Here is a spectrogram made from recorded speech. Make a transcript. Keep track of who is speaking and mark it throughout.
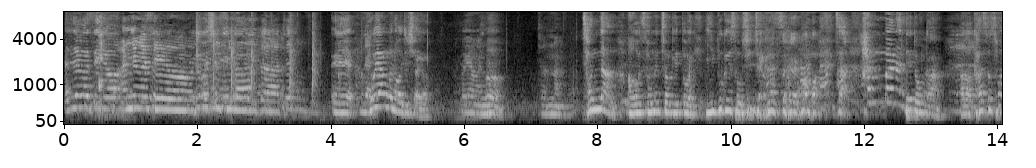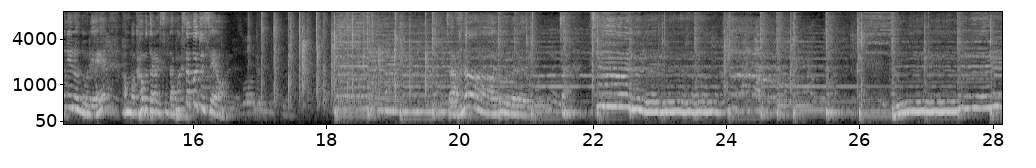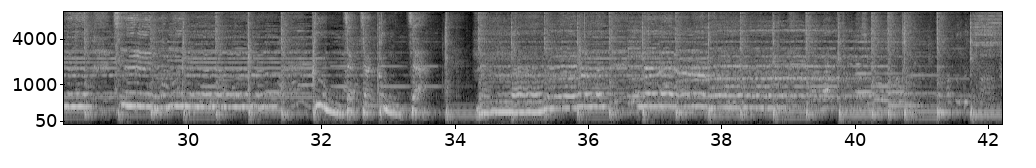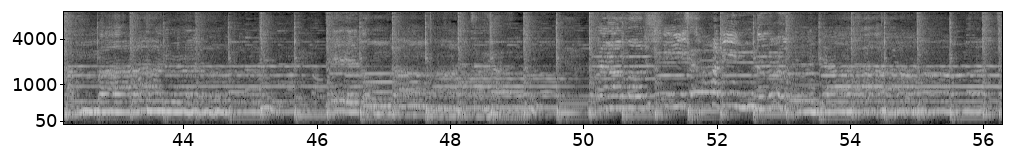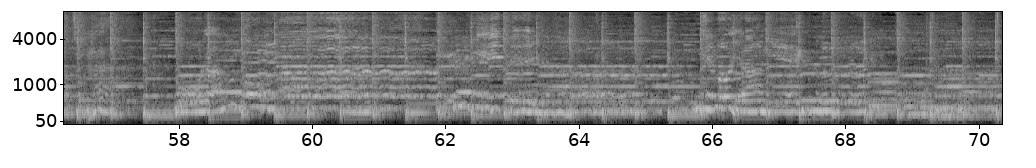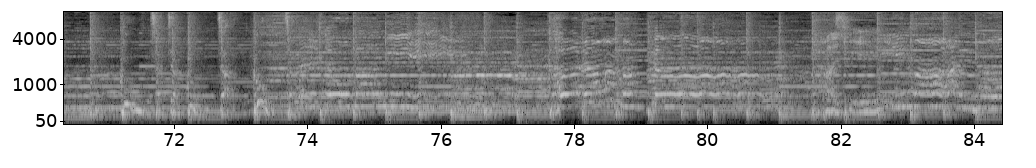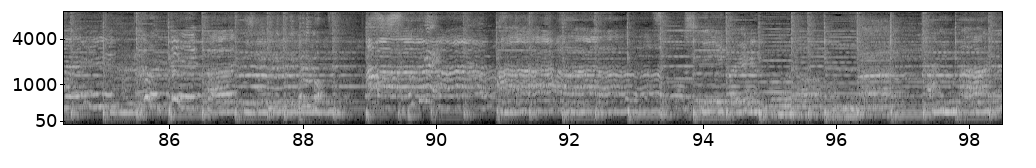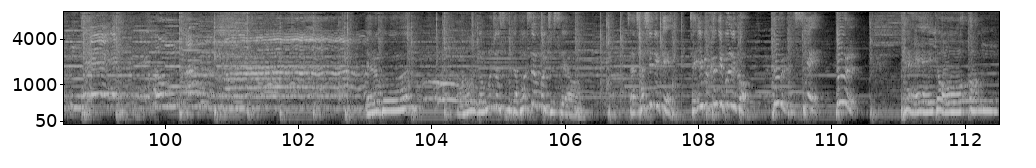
Speaker 1: 안녕하세요.
Speaker 2: 안녕하세요.
Speaker 1: 누구십니까?
Speaker 2: 최순입니다. 최순
Speaker 1: 예,
Speaker 2: 네.
Speaker 1: 고향은 어디셔요?
Speaker 2: 고향은요.
Speaker 1: 어.
Speaker 2: 전남.
Speaker 1: 전남. 아우 저는 저기 또 이북에서 오신 줄 알았어요. 자 한마는 대동강 어, 가수 손인우 노래 한번 가보도록 하겠습니다. 박수 한번 주세요. 자 하나 둘 여러분 어, 너무 좋습니다. 박수 한번 주세요. 자 자신 있게 자 입을 크게 벌리고 둘셋둘 대동강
